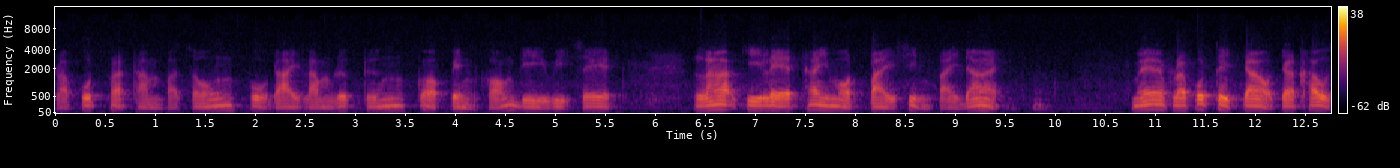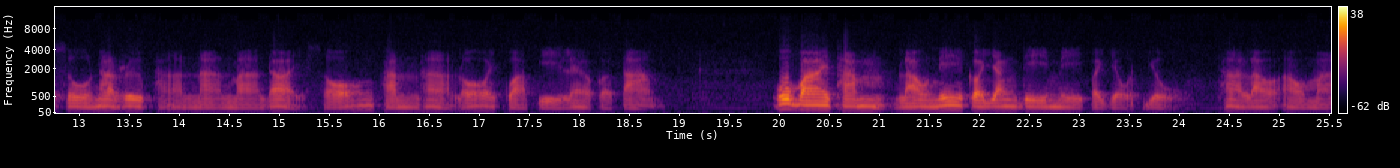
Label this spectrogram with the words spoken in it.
พระพุทธพระธรรมพระสงฆ์ผู้ใดลำลึกถึงก็เป็นของดีวิเศษ ละกิเลสให้หมดไปสิ้นไปได้แม้พระพุทธเจ้าจะเข้าโซนาฤพานนานมาได้สองพันห้าร้อยกว่าปีแล้วก็ตาม อุบายธรรมเหล่านี้ก็ยังดีมีประโยชน์อยู่ ถ้าเราเอามา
